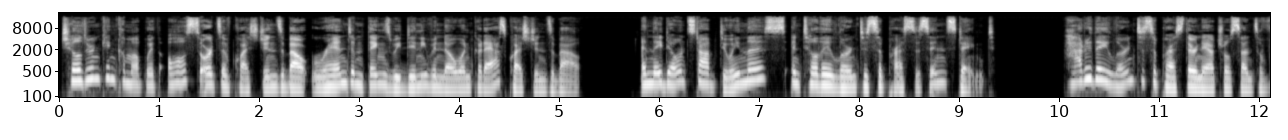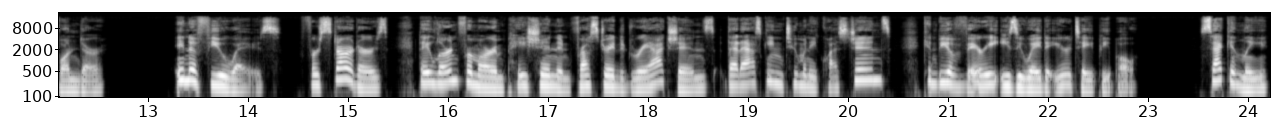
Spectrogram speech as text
children can come up with all sorts of questions about random things we didn't even know one could ask questions about. And they don't stop doing this until they learn to suppress this instinct. How do they learn to suppress their natural sense of wonder? In a few ways. For starters, they learn from our impatient and frustrated reactions that asking too many questions can be a very easy way to irritate people. Secondly,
